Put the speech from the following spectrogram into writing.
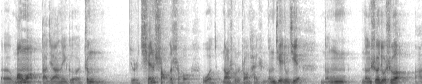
呃，往往大家那个挣。就是钱少的时候，我那时候的状态是能借就借，能能赊就赊啊，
